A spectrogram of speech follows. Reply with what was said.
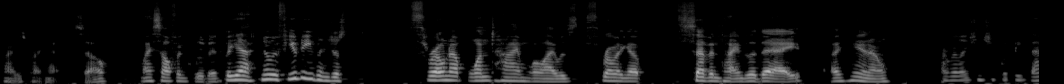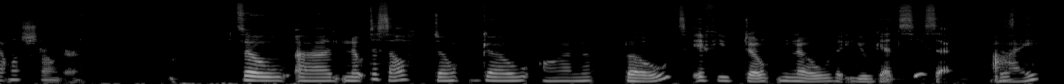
when I was pregnant, so myself included. But yeah, no, if you'd even just thrown up one time while I was throwing up seven times a day, I, you know, our relationship would be that much stronger. So, uh, note to self, don't go on boats if you don't know that you get seasick. I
